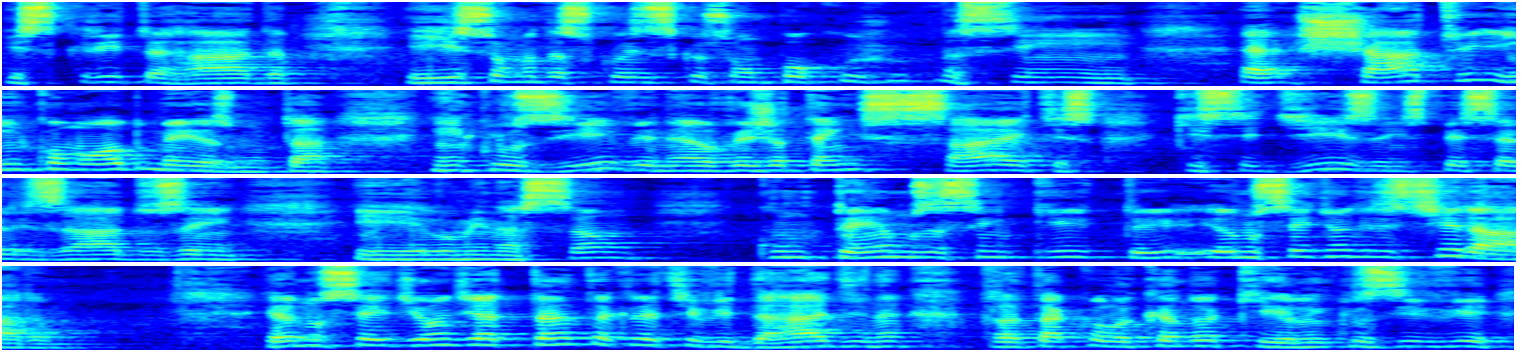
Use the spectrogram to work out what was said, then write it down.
escrito errada, e isso é uma das coisas que eu sou um pouco assim é, chato e incomodo mesmo, tá? Inclusive, né, eu vejo até em sites que se dizem especializados em, em iluminação com termos assim que eu não sei de onde eles tiraram. Eu não sei de onde é tanta criatividade né, para estar tá colocando aquilo. Inclusive,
